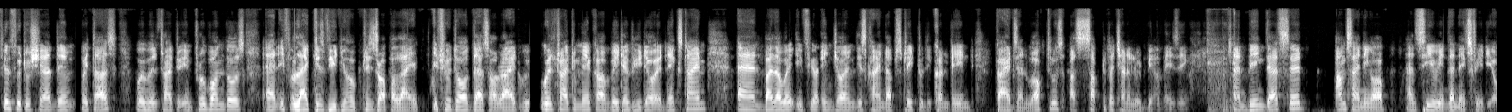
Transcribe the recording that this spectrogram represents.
feel free to share them with us. We will try to improve on those. And if you like this video, please drop a like. If you don't, that's all right. We will try to make a better video next time. And by the way, if you're enjoying this kind of straight to the content guides and walkthroughs, a sub to the channel would be amazing. And being that said, I'm signing off and see you in the next video.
